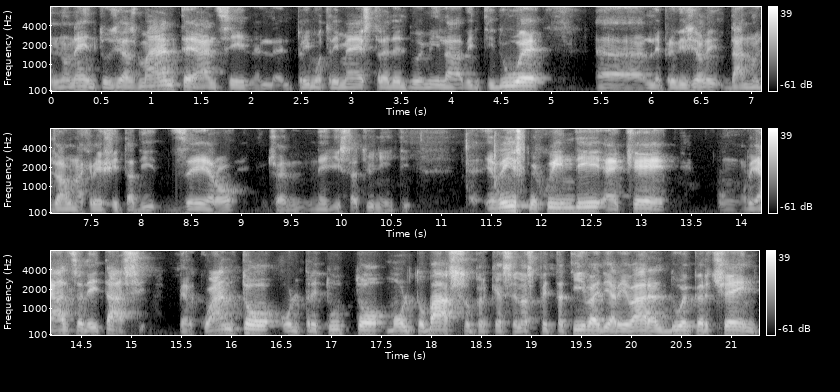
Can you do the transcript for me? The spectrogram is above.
non è entusiasmante, anzi nel, primo trimestre del 2022 eh, le previsioni danno già una crescita di zero, cioè negli Stati Uniti. Il rischio quindi è che un rialzo dei tassi, per quanto oltretutto molto basso, perché se l'aspettativa è di arrivare al 2%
